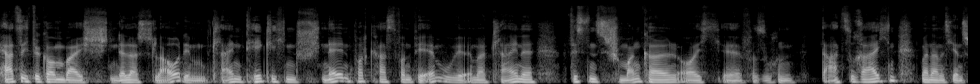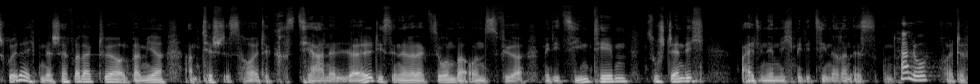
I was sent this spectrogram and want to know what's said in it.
Herzlich willkommen bei Schneller Schlau, dem kleinen täglichen schnellen Podcast von PM, wo wir immer kleine Wissensschmankerln euch äh, versuchen darzureichen. Mein Name ist Jens Schröder, ich bin der Chefredakteur und bei mir am Tisch ist heute Christiane Löll, die ist in der Redaktion bei uns für Medizinthemen zuständig, weil sie nämlich Medizinerin ist. Und Hallo. Heute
